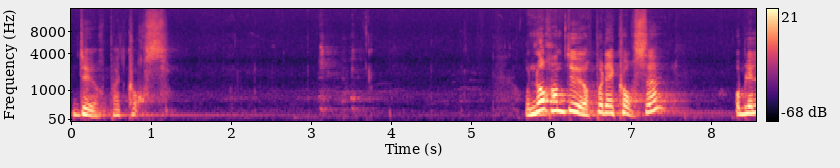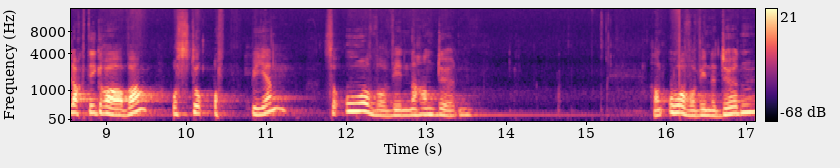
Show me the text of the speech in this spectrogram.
dør på et kors. Og når han dør på det korset, og blir lagt i grava og står opp igjen, så overvinner han døden. Han overvinner døden.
